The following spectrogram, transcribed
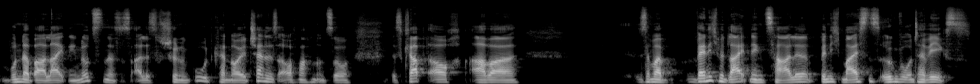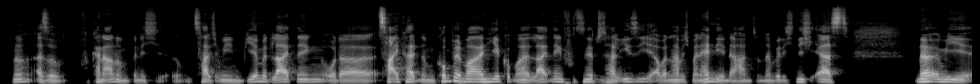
wunderbar Lightning nutzen. Das ist alles schön und gut, kann neue Channels aufmachen und so. Das klappt auch, aber sag mal, wenn ich mit Lightning zahle, bin ich meistens irgendwo unterwegs. Ne? Also, keine Ahnung, bin ich, zahle ich irgendwie ein Bier mit Lightning oder zeige halt einem Kumpel mal, hier, guck mal, Lightning funktioniert total easy, aber dann habe ich mein Handy in der Hand und dann will ich nicht erst ne, irgendwie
